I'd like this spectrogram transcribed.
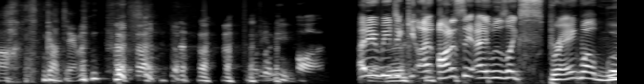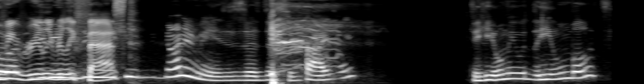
Oh, god damn it. What do you mean? I didn't mean to. ki- I, honestly, I was like spraying while moving really, really fast. Gun in me. Is this surprising. to heal me with the healing bullets?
